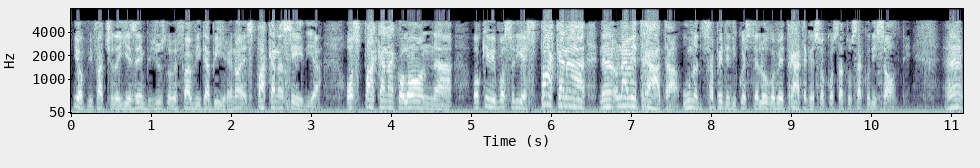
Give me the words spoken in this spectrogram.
io vi faccio degli esempi giusto per farvi capire, no? Spacca una sedia, o spacca una colonna, o che vi posso dire, spacca una, una vetrata, una, sapete, di queste loro vetrate che sono costate un sacco di soldi, eh?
